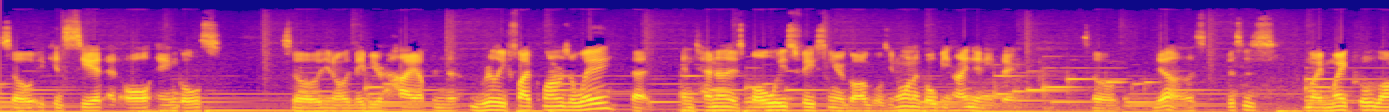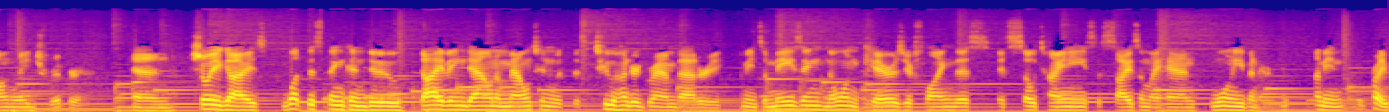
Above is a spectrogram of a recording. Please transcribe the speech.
So you can see it at all angles so, you know, maybe you're high up in the really five kilometers away, that antenna is always facing your goggles. You don't want to go behind anything. So yeah, this is my micro long range ripper and show you guys what this thing can do diving down a mountain with this 200 gram battery. I mean, it's amazing. No one cares you're flying this. It's so tiny. It's the size of my hand. It won't even hurt. I mean, probably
